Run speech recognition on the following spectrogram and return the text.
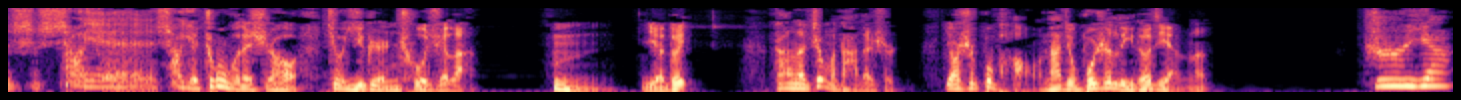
少爷少爷中午的时候就一个人出去了。哼，也对，干了这么大的事，要是不跑，那就不是李德俭了。吱呀。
